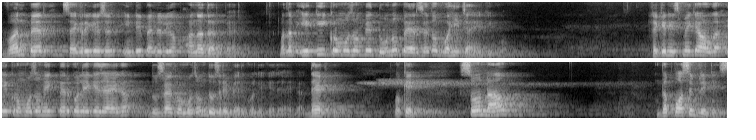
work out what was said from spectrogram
One pair segregation independently of another pair मतलब एक ही क्रोमोसोम पे दोनों पेयर से तो वही जाएगी वो। लेकिन इसमें क्या होगा, एक क्रोमोसोम एक पेयर को लेके जाएगा, दूसरा क्रोमोसोम दूसरे पेयर को लेके जाएगा। That way okay so now the possibilities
